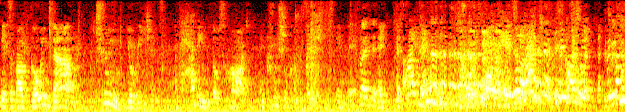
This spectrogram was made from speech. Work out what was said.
It's about going down to your regions and having those hard and crucial conversations in there. Vryheid. And, and Vryheid. it's It's because we- we've got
